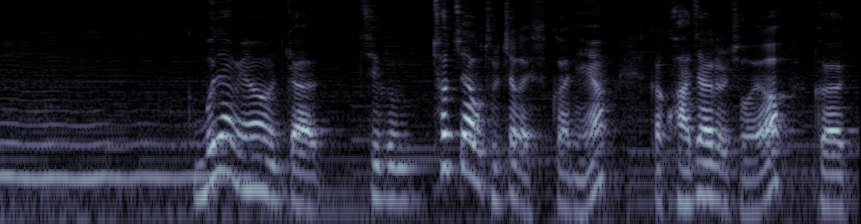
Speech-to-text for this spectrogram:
음. 뭐냐면 그러니까 지금 첫째하고 둘째가 있을 거 아니에요? 그러니까 과자를 줘요. 그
